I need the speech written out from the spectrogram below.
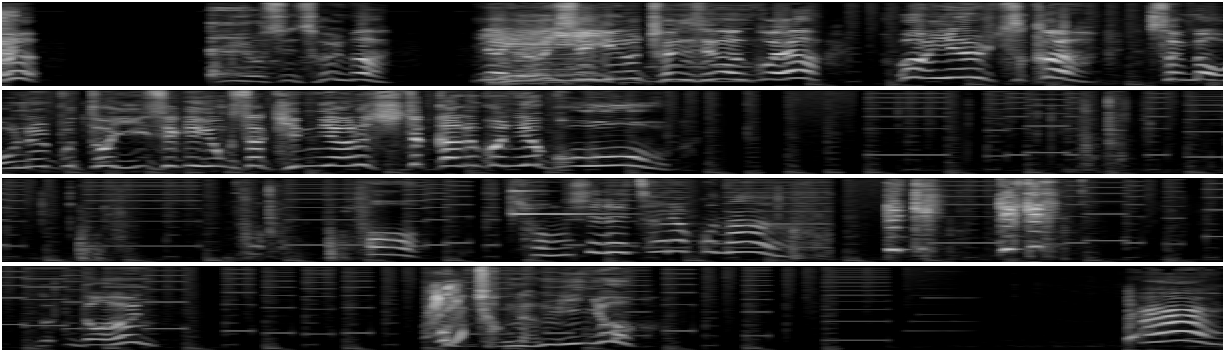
어? 이 옷은 설마 내가 이 세계로 전생한 거야? 어 이럴 수가! 설마 오늘부터 이 세계 용사 김리아로 시작하는 거냐고! 어, 정신을 차렸구나. 너, 넌 엄청난 미녀! 아,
